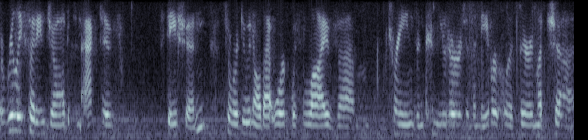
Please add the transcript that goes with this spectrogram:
a really exciting job. It's an active station, so we're doing all that work with live um, trains and commuters in the neighborhood very much uh,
